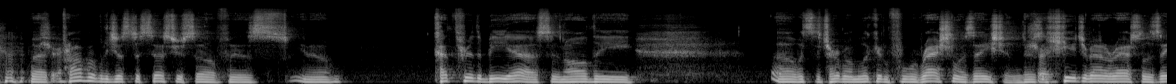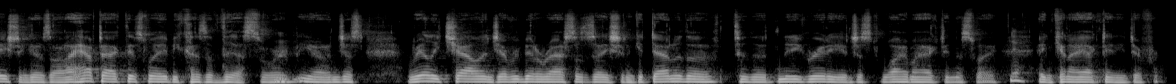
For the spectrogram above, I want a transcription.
but Sure. probably just assess yourself as, you know, cut through the BS and all the uh, what's the term I'm looking for? Rationalization. There's a huge amount of rationalization goes on. I have to act this way because of this, or Mm-hmm. you know, and just really challenge every bit of rationalization. Get down to the to the nitty gritty and just why am I acting this way? Yeah. And can I act any different?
